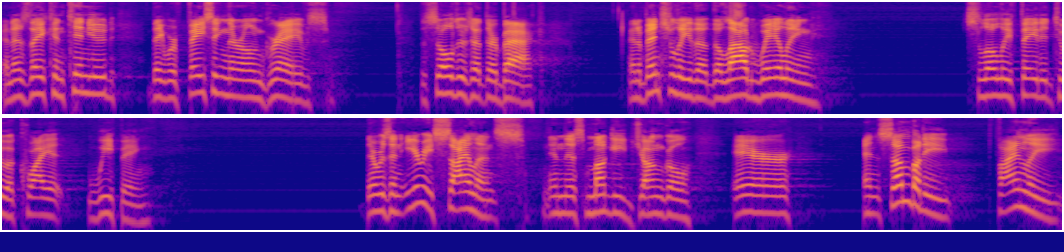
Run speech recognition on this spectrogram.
And as they continued, they were facing their own graves, the soldiers at their back. And eventually, the, the loud wailing slowly faded to a quiet weeping. There was an eerie silence in this muggy jungle air, and somebody finally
